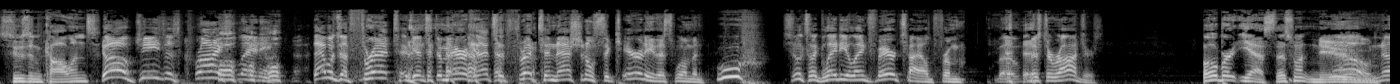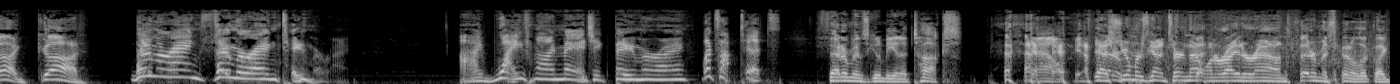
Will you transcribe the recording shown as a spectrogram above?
Susan Collins. Oh, Jesus Christ, lady. That was a threat against America. That's a threat to national security, this woman. She looks like Lady Elaine Fairchild from uh, Mr. Rogers. Boebert, yes. This one, Oh, no. no, God. Boomerang, boomerang, boomerang. I wave my magic boomerang. What's up, tits? Fetterman's going to be in a tux. Now, Yeah, Schumer's going to turn that one right around. Fetterman's going to look like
